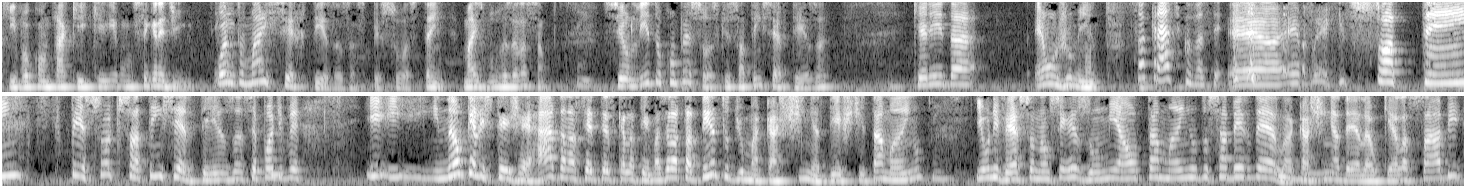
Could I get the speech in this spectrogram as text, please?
que vou contar aqui que é um segredinho. Quanto mais certezas as pessoas têm, mais burras elas são. Sim. Se eu lido com pessoas que só têm certeza, querida, é um jumento. Socrático você. É, é- é que só tem pessoa que só tem certeza. Você pode ver. E, e, e, não que ela esteja errada na certeza que ela tem, mas ela está dentro de uma caixinha deste tamanho Sim. e o universo não se resume ao tamanho do saber dela. Uhum. A caixinha dela é o que ela sabe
